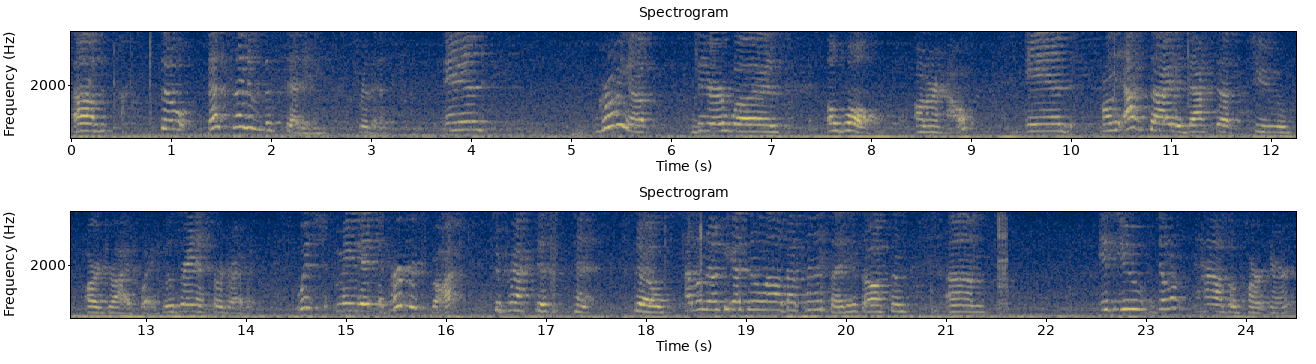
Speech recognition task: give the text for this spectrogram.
Um, so that's kind of the setting for this. And growing up, there was a wall on our house and on the outside, it backed up to our driveway. It was right next to our driveway, which made it a perfect spot to practice tennis. So I don't know if you guys know a lot about tennis. I think it's awesome. Um, if you don't have a partner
